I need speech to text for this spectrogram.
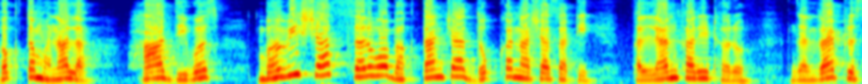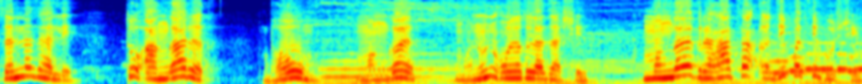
फक्त म्हणाला हा दिवस भविष्यात सर्व भक्तांच्या दुःख नाशासाठी कल्याणकारी ठरव गणराय प्रसन्न झाले. तू अंगारक भौम मंगळ म्हणून ओळखला जाशील. मंगळ ग्रहाचा अधिपती होशील.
